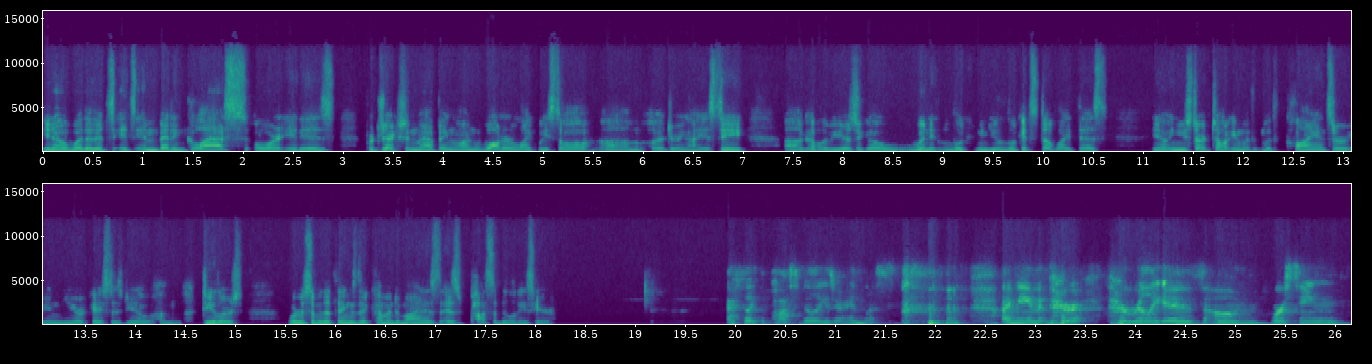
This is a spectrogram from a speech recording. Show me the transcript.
You know whether it's it's embedded glass or it is projection mapping on water like we saw um, uh, during ISE uh, mm-hmm. a couple of years ago. When it look when you look at stuff like this, you know, and you start talking with with clients or in your cases, you know, um, dealers, what are some of the things that come into mind as as possibilities here? I feel like the possibilities are endless. I mean, there there really is. Um, we're seeing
